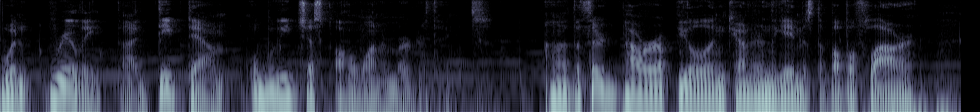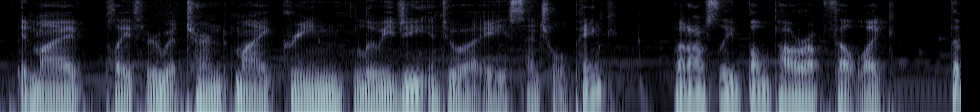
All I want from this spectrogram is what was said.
When really, uh, deep down, we just all want to murder things. Uh, the third power up you'll encounter in the game is the Bubble Flower. In my playthrough, it turned my green Luigi into a, a sensual pink, but honestly, Bubble Power Up felt like the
